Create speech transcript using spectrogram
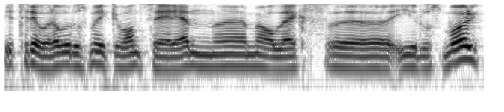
De tre åra hvor Rosenborg ikke vant serien eh, med Alex eh, i Rosenborg.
